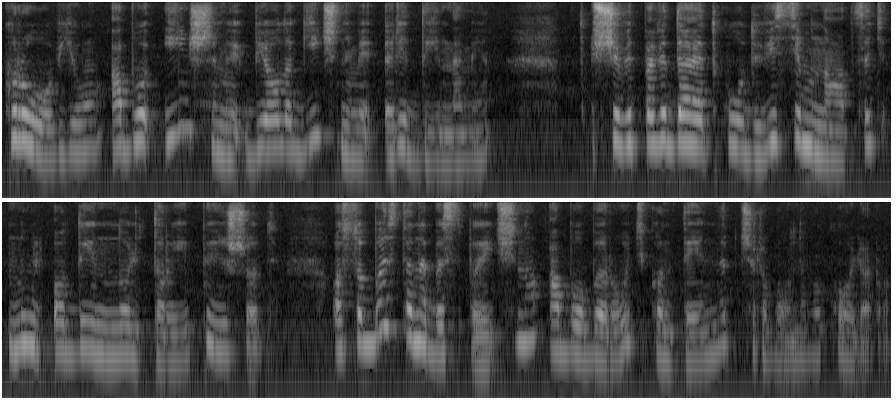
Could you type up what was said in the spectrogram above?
кров'ю або іншими біологічними рідинами, що відповідають коду 180103, пишуть особисто небезпечно або беруть контейнер червоного кольору.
